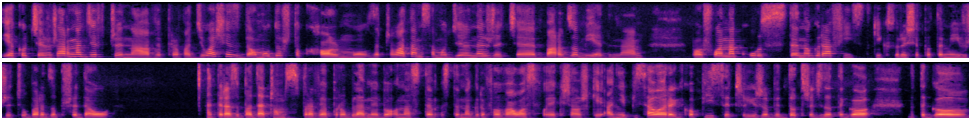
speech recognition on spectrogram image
jako ciężarna dziewczyna wyprowadziła się z domu do Sztokholmu, zaczęła tam samodzielne życie, bardzo biedne, poszła na kurs stenografistki, który się potem jej w życiu bardzo przydał a teraz badaczom sprawia problemy, bo ona stenografowała swoje książki, a nie pisała rękopisy, czyli żeby dotrzeć do tego, do tego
